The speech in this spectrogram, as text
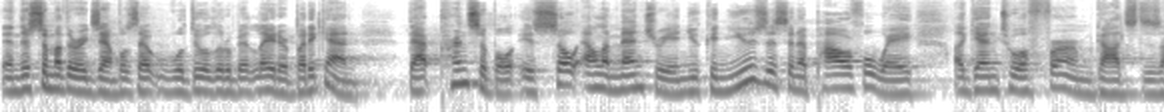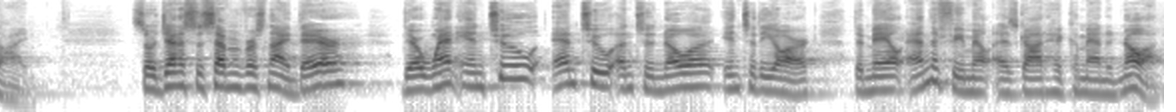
And there's some other examples that we'll do a little bit later. But again, that principle is so elementary, and you can use this in a powerful way, again, to affirm God's design. So, Genesis 7, verse 9, there there went in two and two unto Noah into the ark, the male and the female, as God had commanded Noah.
